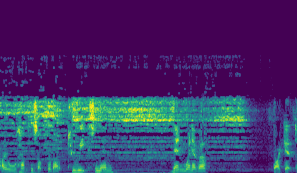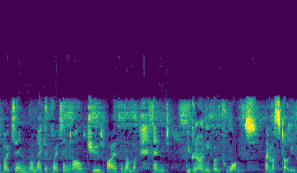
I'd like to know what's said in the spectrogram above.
I will have this up for about two weeks, and then, then whenever I get the votes in, when I get the votes in, I'll choose by the number, and you can only vote once, I must tell you.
